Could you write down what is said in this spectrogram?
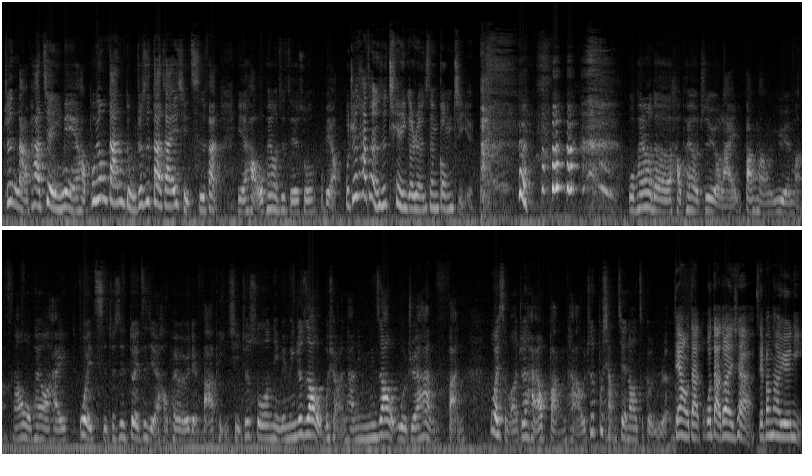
就是哪怕见一面也好，不用单独，就是大家一起吃饭也好。我朋友就直接说我不要。我觉得他真的是欠一个人身攻击。我朋友的好朋友就是有来帮忙约嘛，然后我朋友还为此就是对自己的好朋友有点发脾气，就说你明明就知道我不喜欢他，你明明知道我觉得他很烦，为什么就是还要帮他？我就是不想见到这个人。等下我打我打断一下，谁帮他约你？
